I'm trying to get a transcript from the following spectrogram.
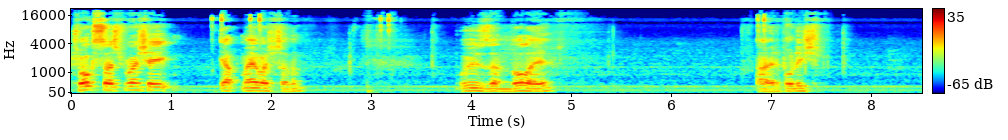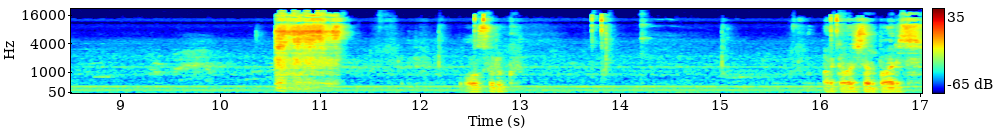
Çok saçma şey yapmaya başladım. Bu yüzden dolayı Air pollution. Osuruk. Arkadaşlar Paris.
